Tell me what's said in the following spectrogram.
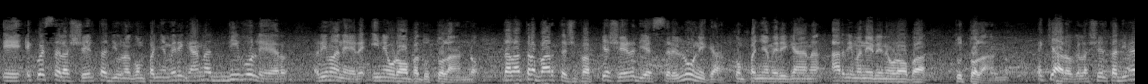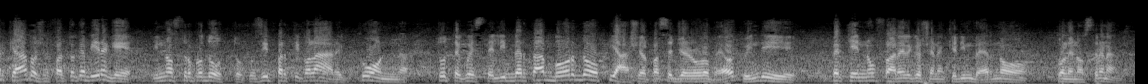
e, e, questa è la scelta di una compagnia americana di voler rimanere in Europa tutto l'anno. Dall'altra parte ci fa piacere di essere l'unica compagnia americana a rimanere in Europa tutto l'anno. È chiaro che la scelta di mercato ci ha fatto capire che il nostro prodotto così particolare con tutte queste libertà a bordo piace al passeggero europeo e quindi perché non fare le crociere anche d'inverno con le nostre navi.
